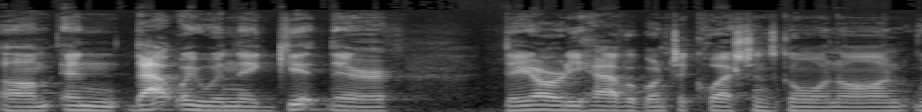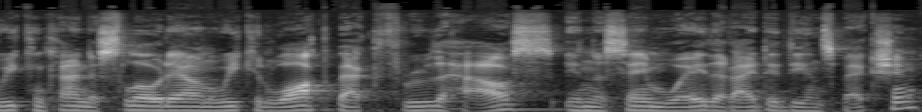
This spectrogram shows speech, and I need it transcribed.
Um, and that way, when they get there, they already have a bunch of questions going on. We can kind of slow down. We can walk back through the house in the same way that I did the inspection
